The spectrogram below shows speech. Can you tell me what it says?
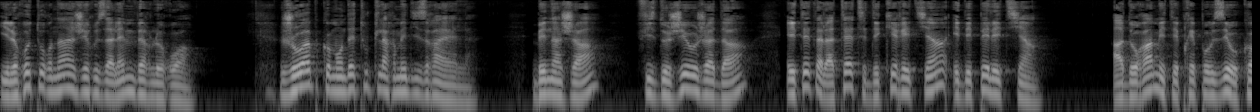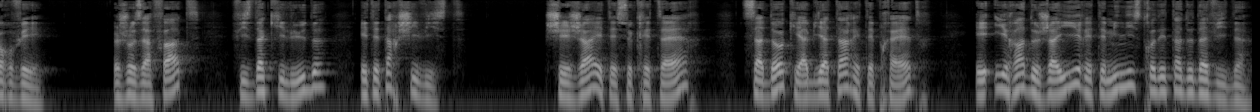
il retourna à Jérusalem vers le roi. Joab commandait toute l'armée d'Israël. Benaja, fils de Jéhojada, était à la tête des Kérétiens et des Pélétiens. Adoram était préposé aux corvées. Josaphat, fils d'Achilude, était archiviste. Shéja était secrétaire, Sadok et Abiatar étaient prêtres, et Ira de Jaïr était ministre d'État de David.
